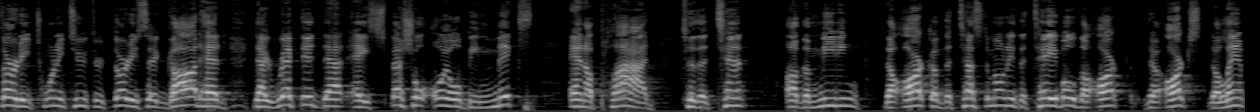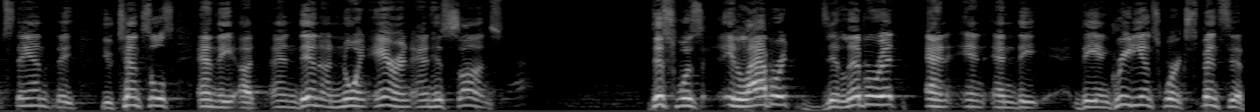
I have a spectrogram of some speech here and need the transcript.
30, 22 through 30 said God had directed that a special oil be mixed and applied to the tent of the meeting, the ark of the testimony, the table, the ark, the arks, the lampstand, the utensils, and the uh, and then anoint Aaron and his sons. This was elaborate, deliberate, and and and the the ingredients were expensive.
